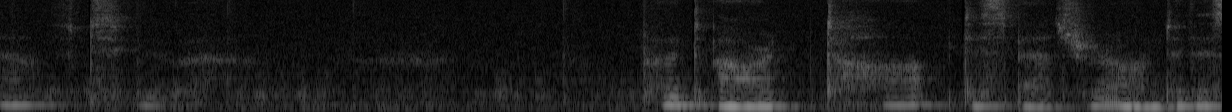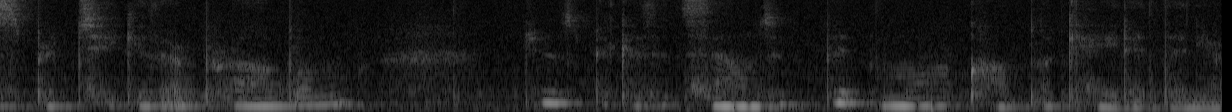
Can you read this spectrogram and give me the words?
have to put our top dispatcher onto this particular problem just because it sounds a bit more complicated than your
